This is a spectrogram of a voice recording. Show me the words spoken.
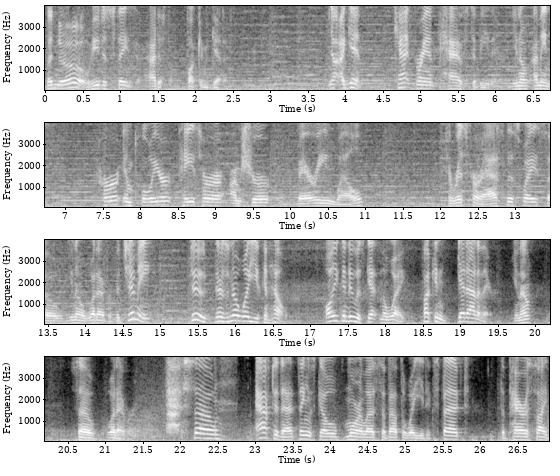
But no, he just stays there. I just don't fucking get it. Now, again, Cat Grant has to be there. You know, I mean, her employer pays her, I'm sure, very well to risk her ass this way, so, you know, whatever. But Jimmy, dude, there's no way you can help. All you can do is get in the way. Fucking get out of there, you know? So, whatever. So, after that, things go more or less about the way you'd expect. The parasite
